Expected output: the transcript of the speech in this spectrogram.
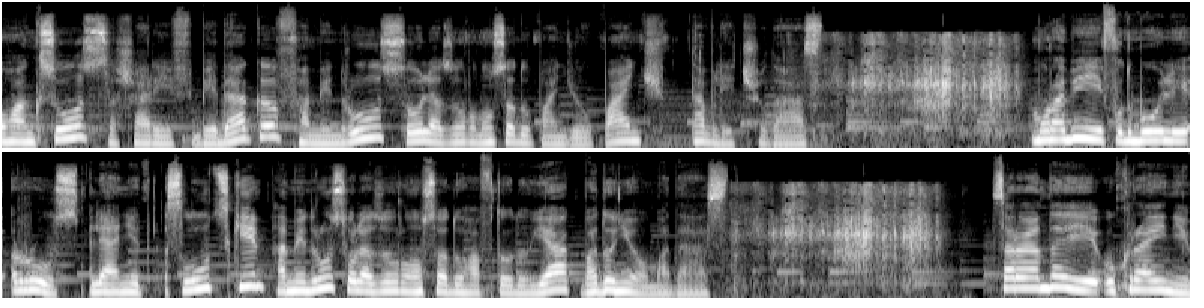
Оҳангсоз шариф бедаков ҳамин рӯз соли 1955 тавлид шудааст. Мураббии футболи рус леонид слуцкий ҳамин рӯз соли 1971 ба дунё омадааст. Сарояндаи украинӣ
